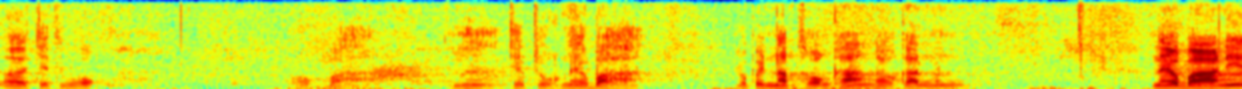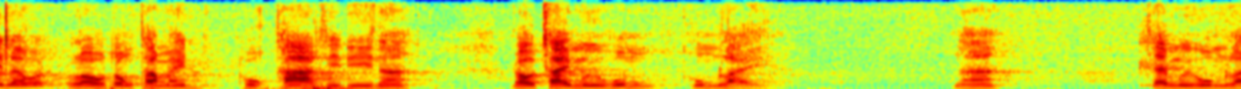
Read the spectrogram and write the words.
เออเจ็ดสิบหกหกบาทเจ็ดสิบหกแนวบาเราไปนับสองข้างเข้ากันมัน แนวบานี้แล้วเราต้องทำให้ถูกท่าที่ดีนะ เราใช้มือหุ้มหุ้มไหลนะใช้มือหุ้มไหล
